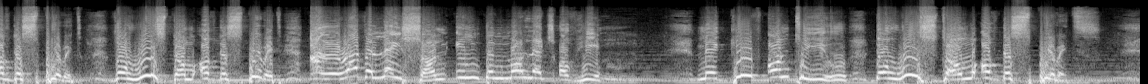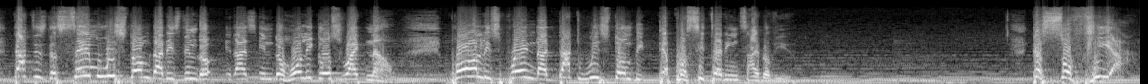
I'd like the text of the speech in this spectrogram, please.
of the Spirit, the wisdom of the Spirit, and revelation in the knowledge of Him. May give unto you the wisdom of the Spirit. That is the same wisdom that is in the that's in the Holy Ghost right now. Paul is praying that that wisdom be deposited inside of you. The Sophia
